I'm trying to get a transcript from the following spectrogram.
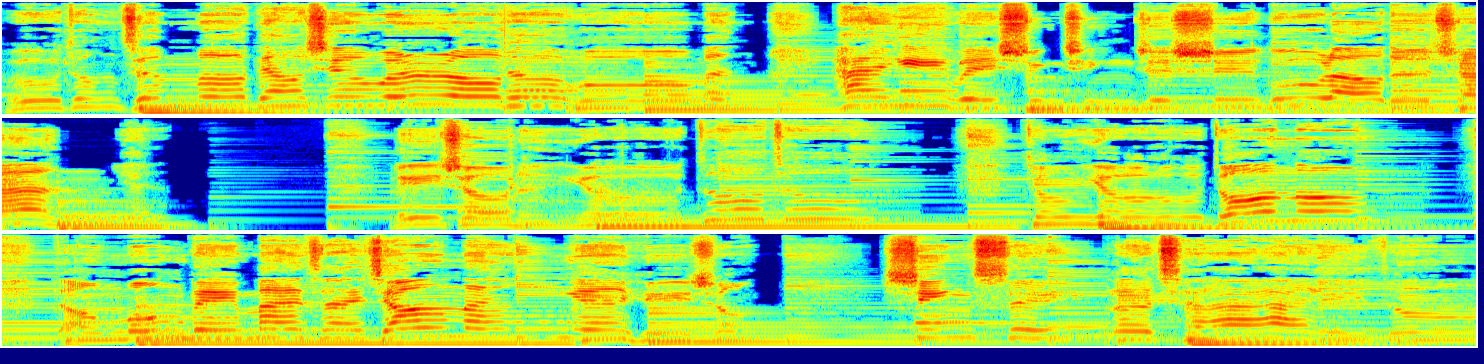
不懂怎么表现温柔的我们，还以为殉情只是古老的传言。离愁能有多痛，痛有多浓？当梦被埋在江南烟雨中，心碎了才懂。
